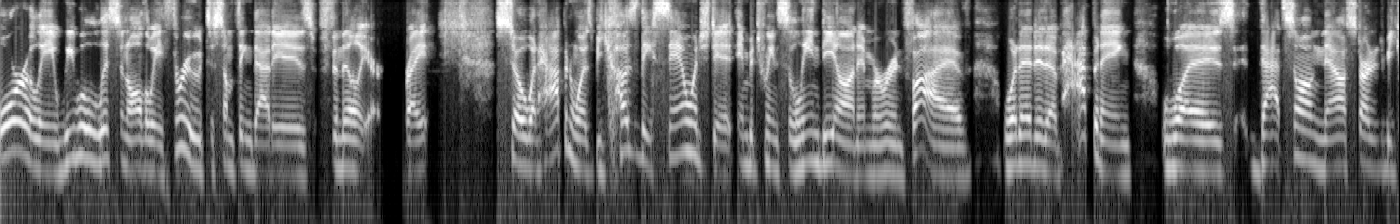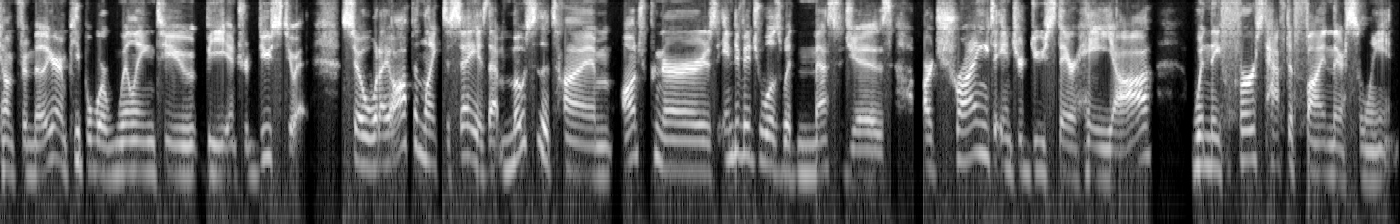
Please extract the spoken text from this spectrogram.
aurally we will listen all the way through to something that is familiar right? So what happened was because they sandwiched it in between Celine Dion and Maroon 5, what ended up happening was that song now started to become familiar and people were willing to be introduced to it. So what I often like to say is that most of the time entrepreneurs, individuals with messages are trying to introduce their hey ya when they first have to find their Celine.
